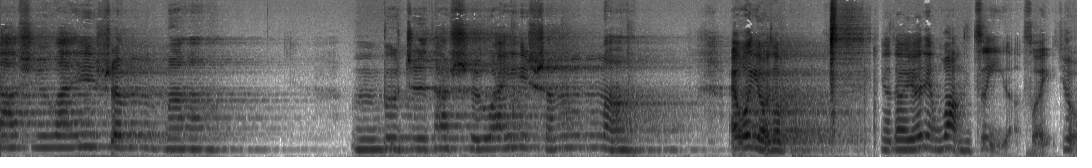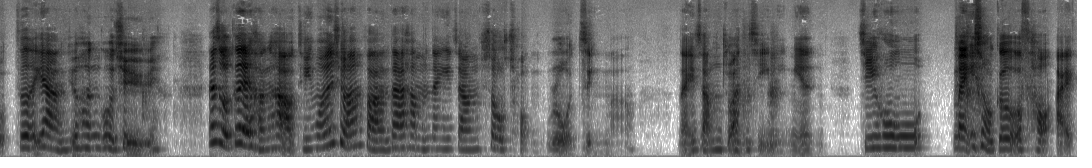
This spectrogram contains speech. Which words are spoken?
道是为什么，嗯，不知道是为什么。哎，我有的有的有点忘记了，所以就这样就哼过去。那首歌也很好听，我很喜欢法兰黛他们那一张《受宠若惊》嘛，那一张专辑里面几乎每一首歌我超爱的。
